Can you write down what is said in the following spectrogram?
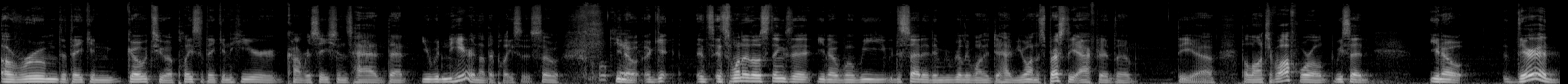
a room that they can go to, a place that they can hear conversations had that you wouldn't hear in other places. So, you. you. know, again, it's it's one of those things that you know when we decided and we really wanted to have you on, especially after the the uh, the launch of Offworld, we said, you know, there are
